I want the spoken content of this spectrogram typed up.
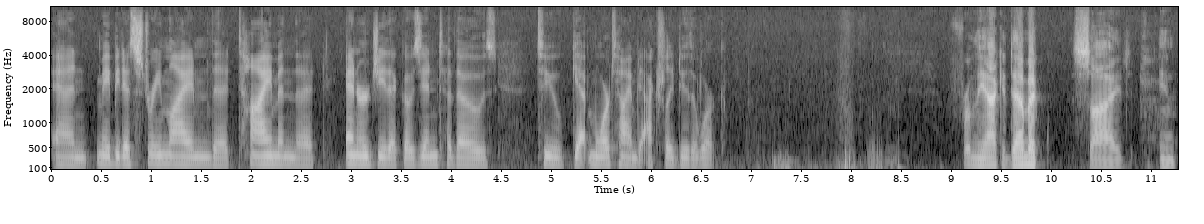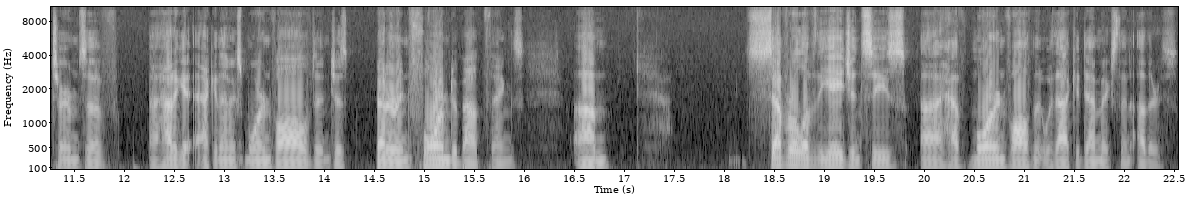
and maybe to streamline the time and the energy that goes into those to get more time to actually do the work. From the academic side, in terms of uh, how to get academics more involved and just better informed about things, um, several of the agencies uh, have more involvement with academics than others.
